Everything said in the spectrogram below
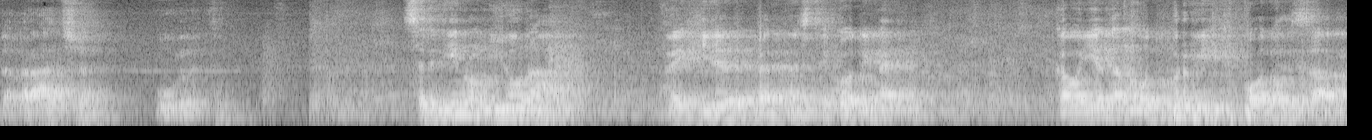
da vraća ugled. Sredinom juna 2015. godine, kao jedan od prvih poteza,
